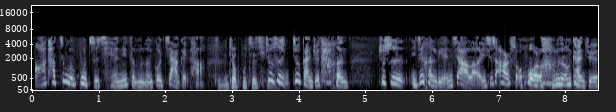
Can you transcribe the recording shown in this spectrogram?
啊，他这么不值钱，你怎么能够嫁给他？怎么叫不值钱？就是就感觉他很，就是已经很廉价了，已经是二手货了 那种感觉。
